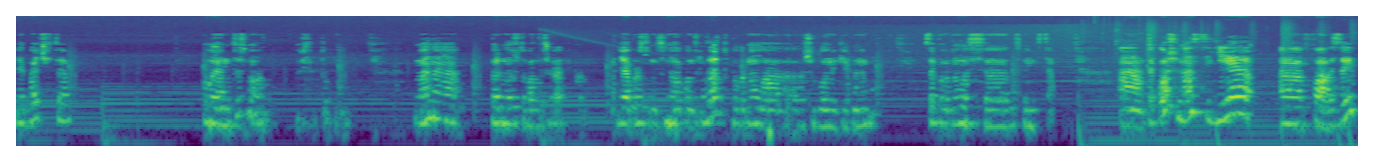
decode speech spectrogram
Як бачите, коли я натиснула в мене переналаштувалася графіка. Я просто натиснула Ctrl-Z, повернула е, шаблон, який в мене був, все повернулося на свої місця. А, також у нас є е, фази, е,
